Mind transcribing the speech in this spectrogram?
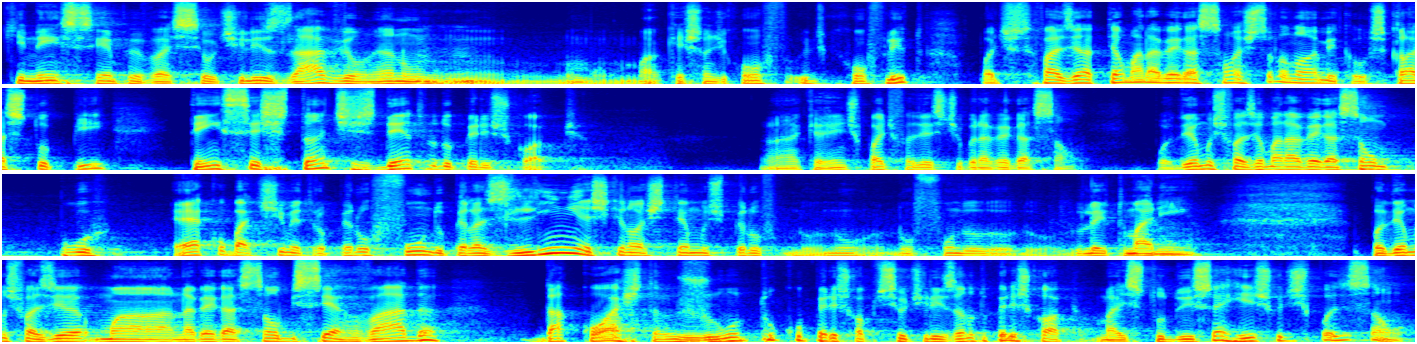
que nem sempre vai ser utilizável, né, num, uhum. numa questão de conflito, pode se fazer até uma navegação astronômica. Os classes Tupi têm sextantes dentro do periscópio, né, que a gente pode fazer esse tipo de navegação. Podemos fazer uma navegação por ecobatímetro, pelo fundo, pelas linhas que nós temos pelo, no, no fundo do, do leito marinho. Podemos fazer uma navegação observada da costa, junto com o periscópio, se utilizando do periscópio. Mas tudo isso é risco de exposição.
